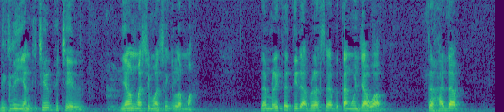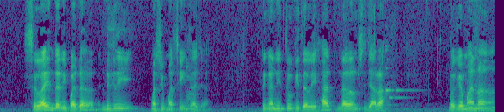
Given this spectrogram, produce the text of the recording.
negeri yang kecil-kecil yang masing-masing lemah dan mereka tidak berasa bertanggungjawab terhadap selain daripada negeri masing-masing saja. Dengan itu kita lihat dalam sejarah bagaimana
